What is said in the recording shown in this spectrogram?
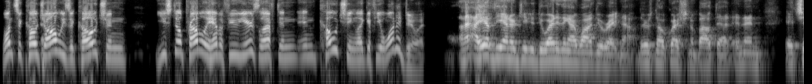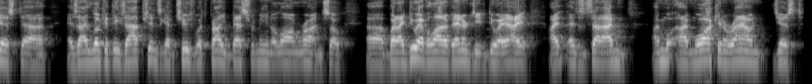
once a coach, always a coach. And you still probably have a few years left in, in coaching, like, if you want to do it. I, have the energy to do anything I want to do right now. There's no question about that. And then it's just, uh, as I look at these options, I got to choose what's probably best for me in the long run. So, uh, but I do have a lot of energy to do it. I, I, as I said, I'm, I'm, I'm walking around just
